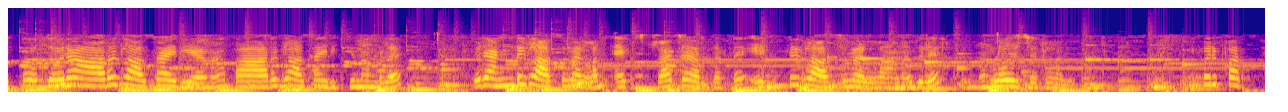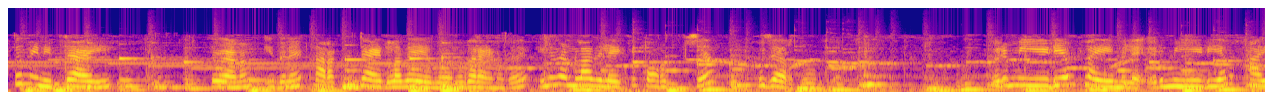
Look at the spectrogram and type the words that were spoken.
ഇപ്പോൾ ഇതൊരു ആറ് ഗ്ലാസ് അരിയാണ്. അപ്പോൾ ആറ് ഗ്ലാസ് അരിക്ക് നമ്മൾ രണ്ട് ഗ്ലാസ് വെള്ളം എക്സ്ട്രാ ചേർത്തിട്ട് എട്ട് ഗ്ലാസ് വെള്ളമാണ് ഇതിൽ നമ്മൾ ഒഴിച്ചിട്ടുള്ളത്. ഇപ്പോൾ ഒരു പത്ത് മിനിറ്റ് ആയി വേണം ഇതിന് കറക്റ്റ് ആയിട്ടുള്ള വേവ് എന്ന് പറയുന്നത് ഇനി നമ്മൾ അതിലേക്ക് കുറച്ച് ഉപ്പ് ചേർത്ത് കൊടുക്കാം. ഒരു മീഡിയം ഫ്ലെയിമിൽ ഒരു മീഡിയം ഹൈ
